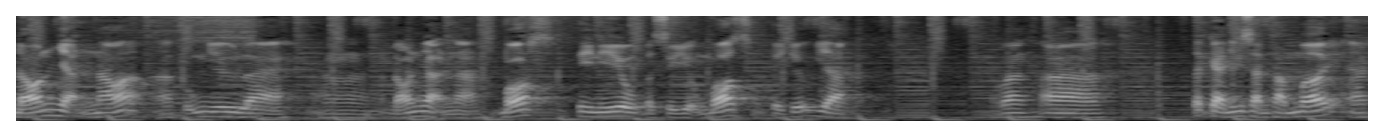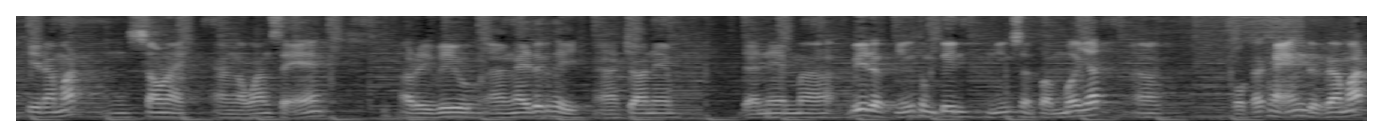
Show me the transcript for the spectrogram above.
đón nhận nó cũng như là đón nhận là Boss tin yêu và sử dụng Boss từ trước giờ. Vâng à, tất cả những sản phẩm mới khi ra mắt ừ, sau này Ngọc Anh sẽ review ngay tức thì cho anh em để anh em biết được những thông tin những sản phẩm mới nhất của các hãng được ra mắt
